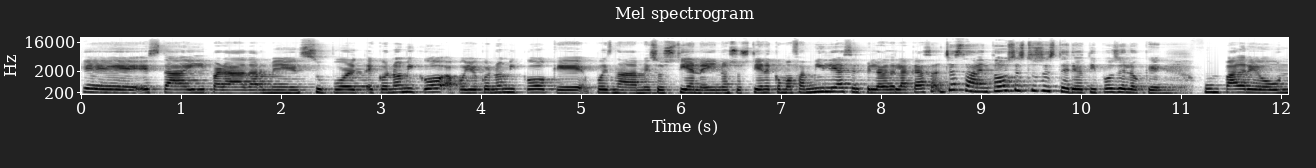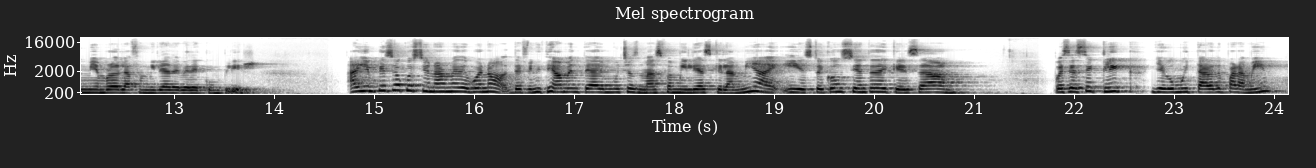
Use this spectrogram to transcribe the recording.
que está ahí para darme support económico, apoyo económico, que pues nada, me sostiene y nos sostiene como familia, es el pilar de la casa. Ya saben, todos estos estereotipos de lo que un padre o un miembro de la familia debe de cumplir ahí empiezo a cuestionarme de, bueno, definitivamente hay muchas más familias que la mía y estoy consciente de que esa, pues ese clic llegó muy tarde para mí,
